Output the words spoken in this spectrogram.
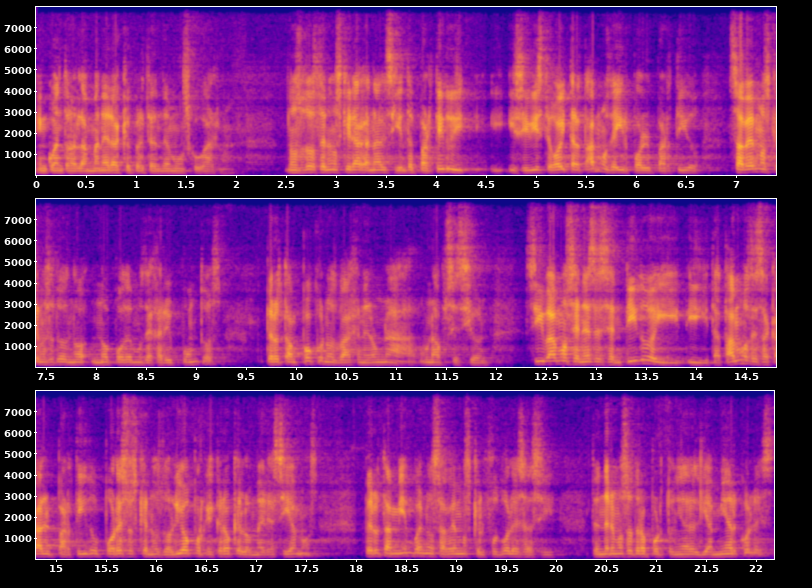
en cuanto a la manera que pretendemos jugar. ¿no? Nosotros tenemos que ir a ganar el siguiente partido y, y- y si viste, hoy tratamos de ir por el partido. Sabemos que nosotros no, no podemos dejar ir puntos, pero tampoco nos va a generar una, una obsesión. Sí vamos en ese sentido y, tratamos de sacar el partido, por eso es que nos dolió, porque creo que lo merecíamos. Pero también, bueno, sabemos que el fútbol es así. Tendremos otra oportunidad el día miércoles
